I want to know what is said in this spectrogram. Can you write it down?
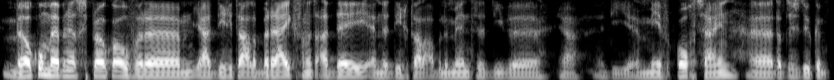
Welkom, we hebben net gesproken over uh, ja, het digitale bereik van het AD en de digitale abonnementen die, we, ja, die uh, meer verkocht zijn. Uh, dat is natuurlijk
